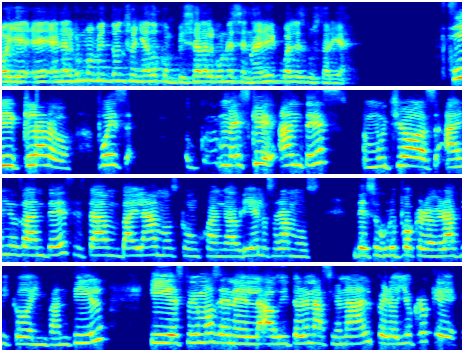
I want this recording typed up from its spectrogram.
Oye, eh, ¿en algún momento han soñado con pisar algún escenario y cuál les gustaría? Sí, claro. Pues es que antes, muchos años antes, estaban, bailábamos con Juan Gabriel, o sea, éramos de su grupo coreográfico infantil y estuvimos en el Auditorio Nacional, pero yo creo que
